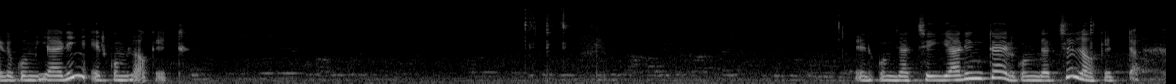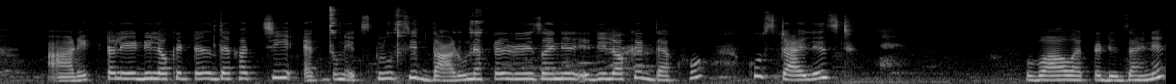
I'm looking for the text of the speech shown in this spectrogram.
এরকম ইয়ারিং এরকম লকেট এরকম যাচ্ছে ইয়ারিংটা, এরকম যাচ্ছে লকেটটা। আরেকটা এডি লকেটটা দেখাচ্ছি, একদম এক্সক্লুসিভ দারুণ একটা ডিজাইনের এডি লকেট, দেখো, খুব স্টাইলিশড ওয়াও, একটা ডিজাইনের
